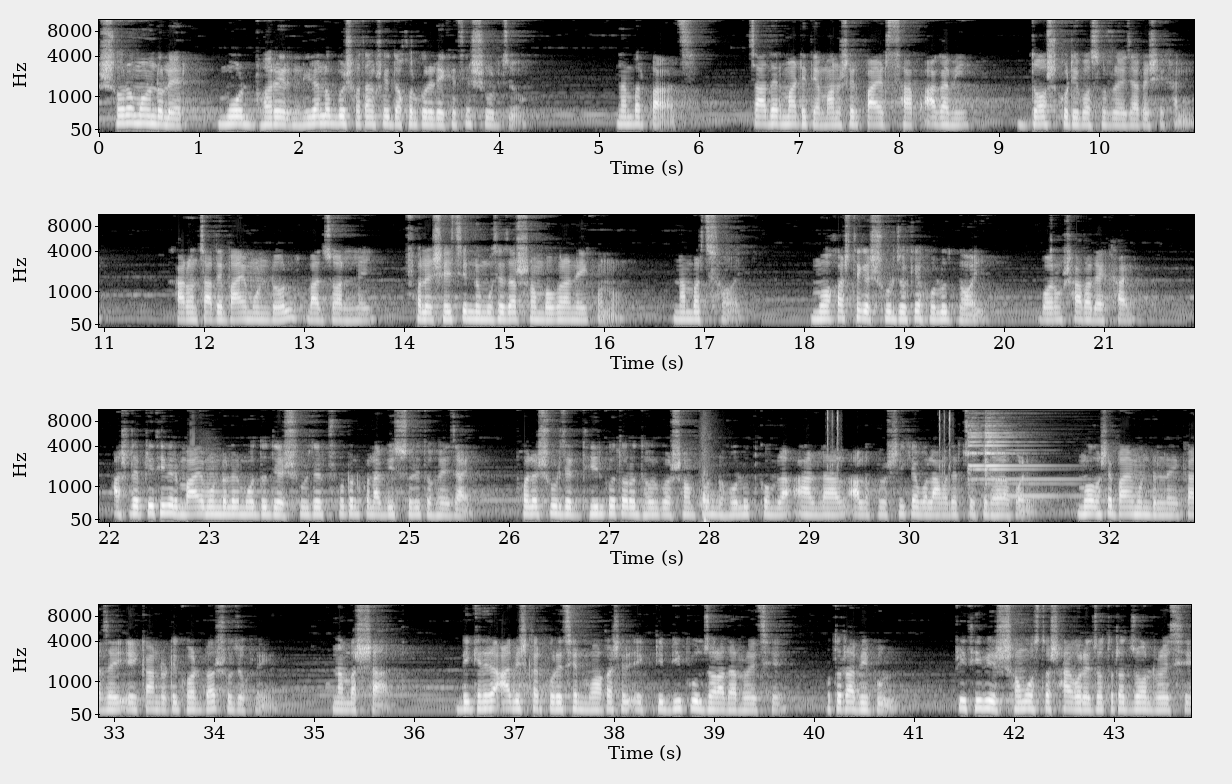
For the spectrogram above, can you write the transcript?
সৌরমণ্ডলের মোট ভরের নিরানব্বই শতাংশই দখল করে রেখেছে সূর্য। নাম্বার পাঁচ। চাঁদের মাটিতে মানুষের পায়ের ছাপ আগামী দশ কোটি বছর রয়ে যাবে সেখানে, কারণ চাঁদে বায়ুমণ্ডল বা জল নেই, ফলে সেই চিহ্ন মুছে যাওয়ার সম্ভাবনা নেই কোনো। নাম্বার ছয়। মহাকাশ থেকে সূর্যকে হলুদ নয় বরং সাদা দেখায়। আসলে পৃথিবীর বায়ুমণ্ডলের মধ্য দিয়ে সূর্যের ফোটন কণা বিস্ফোরিত হয়ে যায়। ফলে সূর্যের দীর্ঘতর দৈর্ঘ্য সম্পূর্ণ হলুদ কমলা আর লাল আলোক রশ্মি কেবল আমাদের চোখে ধরা পড়ে। মহাকাশে বায়ুমণ্ডল নেই, কাজেই এই কাণ্ডটি ঘটবার সুযোগ নেই। নাম্বার সাত। বিজ্ঞানীরা আবিষ্কার করেছেন মহাকাশের একটি বিপুল জলাধার রয়েছে। কতটা বিপুল? পৃথিবীর সমস্ত সাগরে যতটা জল রয়েছে,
